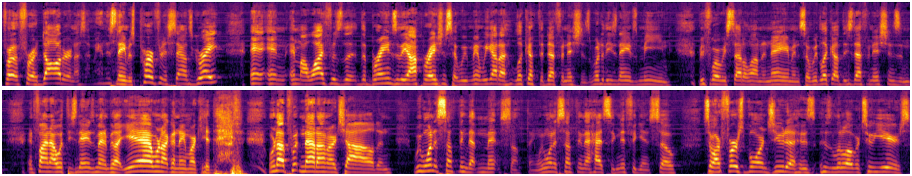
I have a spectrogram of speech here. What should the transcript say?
for, for a daughter. And I said, man, this name is perfect. It sounds great. And, and, and, my wife was the, the brains of the operation, said, we, man, we got to look up the definitions. What do these names mean before we settle on a name? And so we'd look up these definitions and, and find out what these names meant and be like, yeah, we're not going to name our kid that. we're not putting that on our child. And we wanted something that meant something. We wanted something that had significance. So, so our firstborn, Judah, who's, who's a little over two years,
